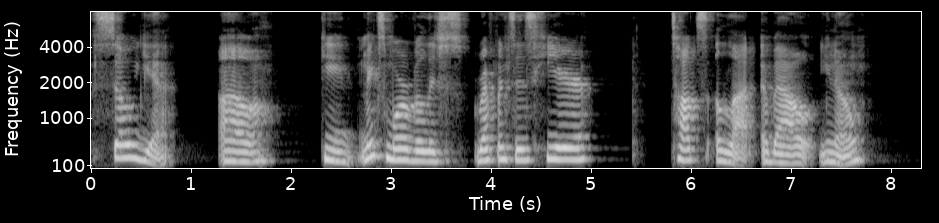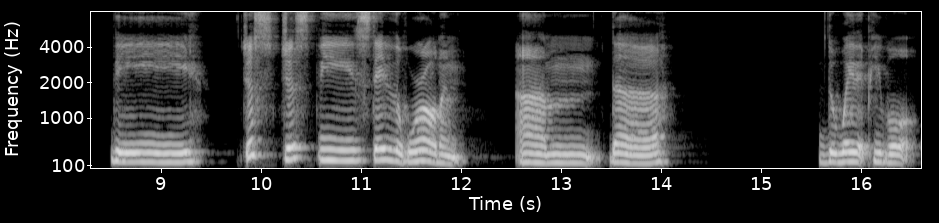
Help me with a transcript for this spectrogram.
So yeah. Uh, he makes more religious references here, talks a lot about, you know, the just just the state of the world and um the the way that people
